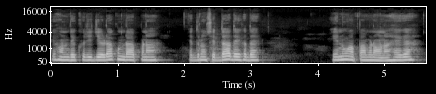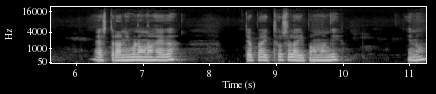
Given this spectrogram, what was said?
ਤੇ ਹੁਣ ਦੇਖੋ ਜੀ, ਜਿਹੜਾ ਕੁੰਡਾ ਆਪਣਾ ਇਧਰੋਂ ਸਿੱਧਾ ਦਿਖਦਾ, ਇਹਨੂੰ ਆਪਾਂ ਬਣਾਉਣਾ ਹੈਗਾ। ਇਸ ਤਰ੍ਹਾਂ ਨਹੀਂ ਬਣਾਉਣਾ ਹੈਗਾ। ਤੇ ਆਪਾਂ ਇੱਥੋਂ ਸਿਲਾਈ ਪਾਵਾਂਗੇ। ਇਹਨੂੰ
